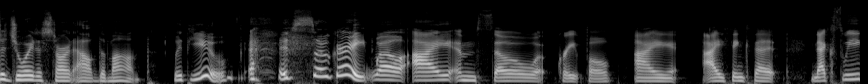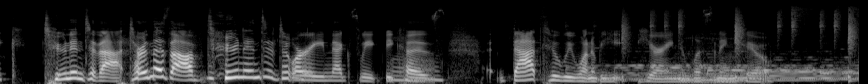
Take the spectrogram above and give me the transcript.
a joy to start out the month with you. it's so great. Well, I am so grateful. I I think that next week, tune into that. Turn this off. Tune into Tori next week because that's who we want to be hearing and listening to.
